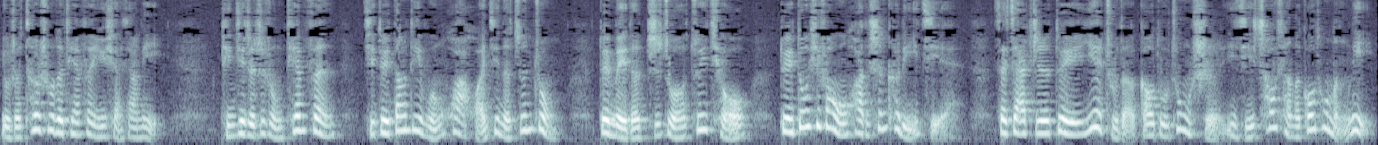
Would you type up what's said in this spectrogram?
有着特殊的天分与想象力，凭借着这种天分及对当地文化环境的尊重、对美的执着追求、对东西方文化的深刻理解，再加之对业主的高度重视以及超强的沟通能力，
